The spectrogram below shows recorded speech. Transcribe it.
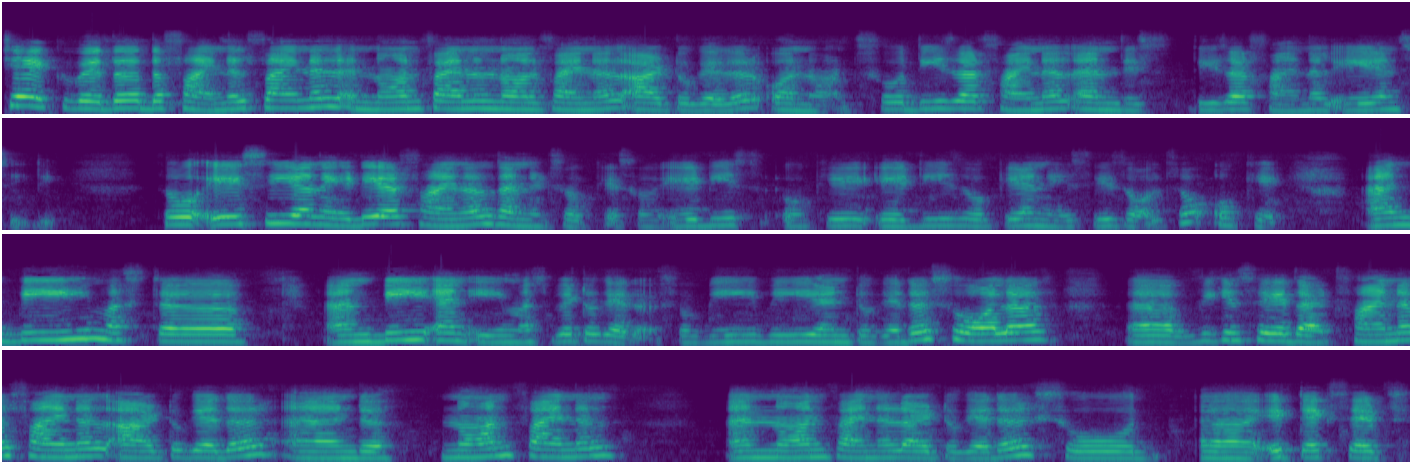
check whether the final final and non-final non-final are together or not. So these are final and this these are final A and CD. So AC and AD are final, then it's okay. So AD is okay, AD is okay, and AC is also okay. And B must uh, and B and E must be together. So B, B, and together. So all are uh, we can say that final, final are together, and non-final and non-final are together. So uh, it accepts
